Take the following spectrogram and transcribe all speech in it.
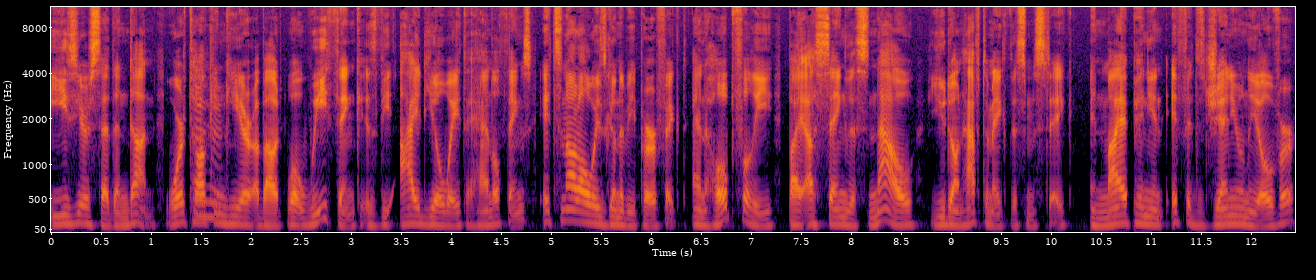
easier said than done. We're talking mm-hmm. here about what we think is the ideal way to handle things. It's not always going to be perfect. And hopefully, by us saying this now, you don't have to make this mistake. In my opinion, if it's genuinely over,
